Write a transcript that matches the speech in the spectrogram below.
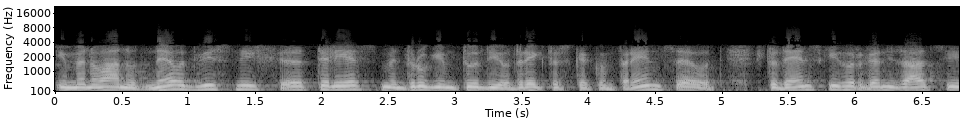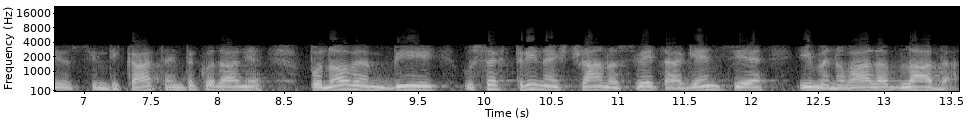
imenovan od neodvisnih teles, med drugim tudi od rektorske konference, od študentskih organizacij, sindikata in tako dalje. Ponovem bi vseh 13 članov sveta agencije imenovala vlada.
